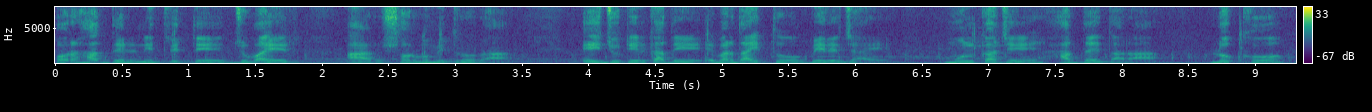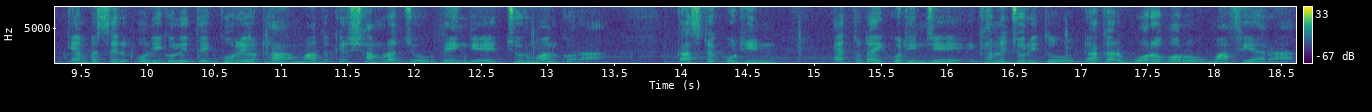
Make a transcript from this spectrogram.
ফরহাদদের নেতৃত্বে জুবায়ের আর সর্বমিত্ররা। এই জুটির কাঁধে এবার দায়িত্ব বেড়ে যায়। মূল কাজে হাত দেয় তারা। লক্ষ্য, ক্যাম্পাসের অলিগলিতে গড়ে ওঠা মাদকের সাম্রাজ্য ভেঙ্গে চুরমার করা। কাজটা কঠিন এতটাই কঠিন যে এখানে জড়িত ঢাকার বড় বড় মাফিয়ারা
